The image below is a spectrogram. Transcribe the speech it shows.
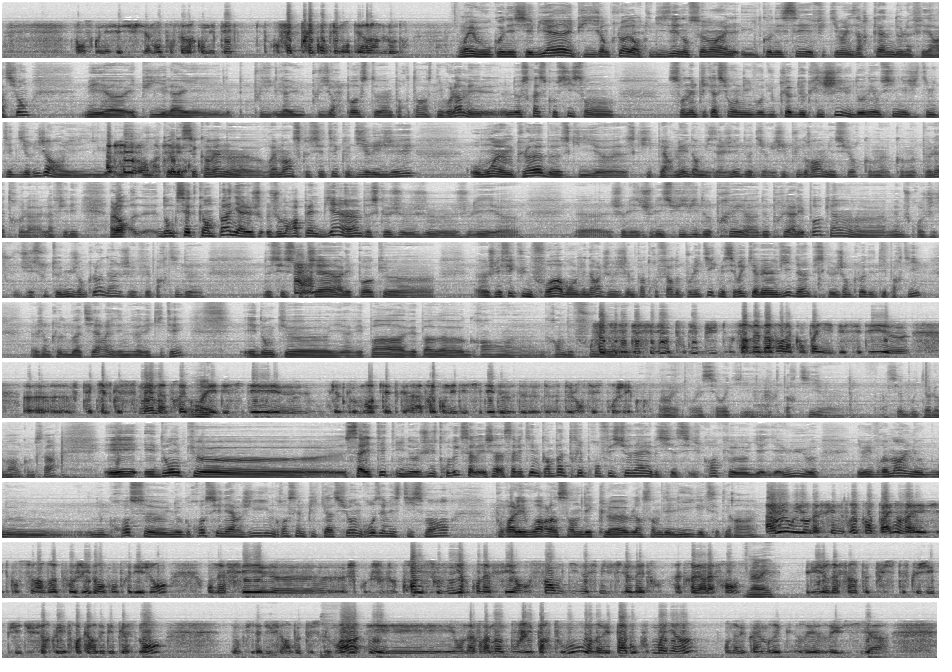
on se connaissait suffisamment pour savoir qu'on était en fait très complémentaires l'un de l'autre. Oui, vous vous connaissiez bien, et puis Jean-Claude, alors tu disais non seulement il connaissait effectivement les arcanes de la fédération, mais euh, et puis il a, il, a eu plusieurs postes importants à ce niveau-là, mais ne serait-ce qu'aussi son, son implication au niveau du club de Clichy lui donnait aussi une légitimité de dirigeant. Il, connaissait quand même euh, vraiment ce que c'était que diriger au moins un club, ce qui, euh, ce qui permet d'envisager de diriger plus grand, bien sûr, comme, comme peut l'être la, la Fédé. Alors, donc cette campagne, je, me rappelle bien, hein, parce que je, je, je l'ai euh, je l'ai suivi de près, euh, de près à l'époque, hein, euh, même je crois que j'ai soutenu Jean-Claude, hein, j'ai fait partie de, de ses soutiens à l'époque. je l'ai fait qu'une fois, bon en général j'aime pas trop faire de politique, mais c'est vrai qu'il y avait un vide, hein, puisque Jean-Claude était parti, Jean-Claude Boitière, il nous avait quittés, et donc il n'y avait pas, avait pas grand, grande foule. il est décédé au tout début, enfin même avant la campagne, il est décédé quelques semaines après. Qu'on ait décidé quelques mois peut-être après qu'on ait décidé de, de, lancer ce projet. Quoi. Ouais, ouais c'est vrai qu'il était parti euh, assez brutalement comme ça. Et, et donc euh, ça a été une, j'ai trouvé que ça avait, ça avait, été une campagne très professionnelle parce que je crois qu'il y, y, a eu il y a eu vraiment une, une, une, grosse une grosse énergie, une grosse implication, un gros investissement pour aller voir l'ensemble des clubs, l'ensemble des ligues, etc. Hein. Ah oui, oui, on a fait une vraie campagne, on a essayé de construire un vrai projet, de rencontrer des gens. On a fait, euh, me souvenir qu'on a fait ensemble 19 000 km à travers la France. Ah oui. Lui, il en a fait un peu plus parce que j'ai dû faire que les trois quarts des déplacements. Donc il a dû faire un peu plus que moi. Et on a vraiment bougé partout. On n'avait pas beaucoup de moyens. On avait quand même réussi à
